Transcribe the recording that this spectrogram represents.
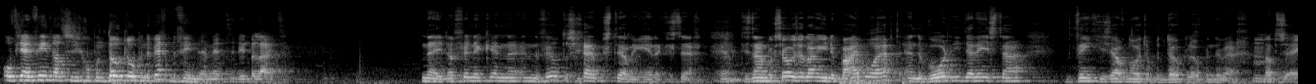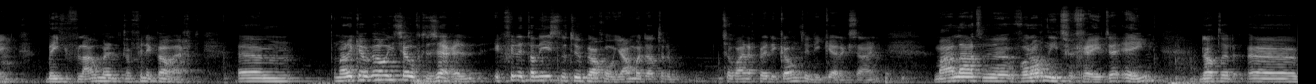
of jij vindt dat ze zich op een doodlopende weg bevinden met dit beleid. Nee, dat vind ik een, een veel te scherpe stelling eerlijk gezegd. Ja? Het is namelijk zo, zolang je de Bijbel hebt en de woorden die daarin staan, vind je jezelf nooit op een doodlopende weg. Hmm. Dat is één. Beetje flauw, maar dat vind ik wel echt. Ehm, maar ik heb wel iets over te zeggen. Ik vind het dan eerst natuurlijk wel gewoon jammer dat er zo weinig predikanten in die kerk zijn. Maar laten we vooral niet vergeten, één, dat er eh,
